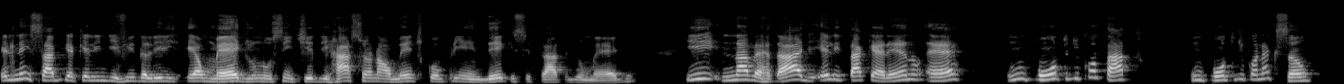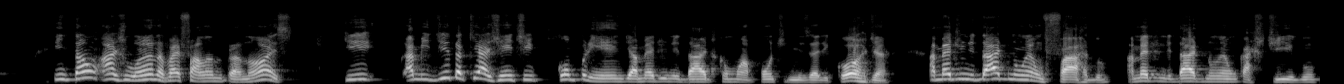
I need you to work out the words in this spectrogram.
ele nem sabe que aquele indivíduo ali é um médium no sentido de racionalmente compreender que se trata de um médium. E, na verdade, ele está querendo é um ponto de contato, um ponto de conexão. Então, a Joana vai falando para nós que, à medida que a gente compreende a mediunidade como uma ponte de misericórdia, a mediunidade não é um fardo, a mediunidade não é um castigo,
